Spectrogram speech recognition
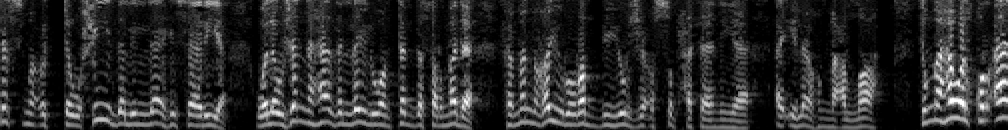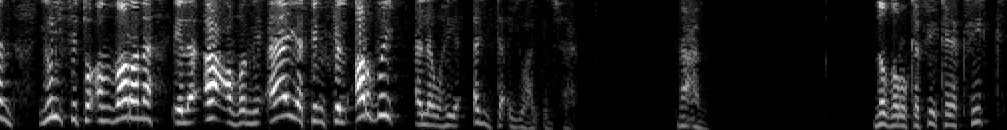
تسمع التوحيد لله سارية. ولو جن هذا الليل وامتد سرمدا فمن غير ربي يرجع الصبح ثانيا؟ أإله مع الله. ثم هو القرآن يلفت أنظارنا إلى أعظم آية في الأرض ألا وهي أنت أيها الإنسان. نعم. نظرك فيك يكفيك؟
